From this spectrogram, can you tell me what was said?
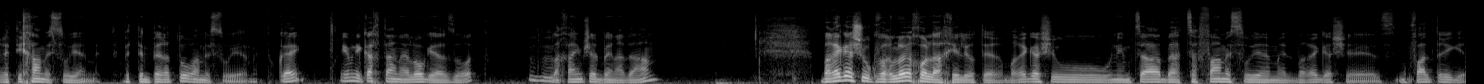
רתיחה מסוימת, בטמפרטורה מסוימת, אוקיי? אם ניקח את האנלוגיה הזאת, מהמם. לחיים של בן אדם. ברגע שהוא כבר לא יכול להכיל יותר, ברגע שהוא נמצא בהצפה מסוימת, ברגע שמופעל טריגר.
